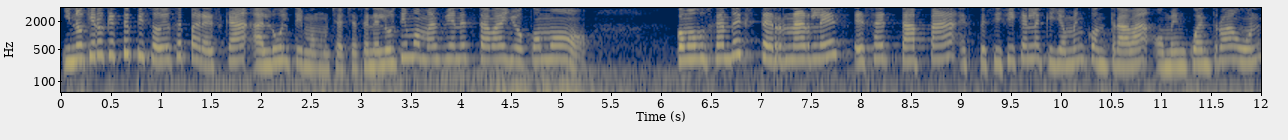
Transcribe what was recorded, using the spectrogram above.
Y no quiero que este episodio se parezca al último, muchachas. En el último más bien estaba yo como como buscando externarles esa etapa específica en la que yo me encontraba o me encuentro aún,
